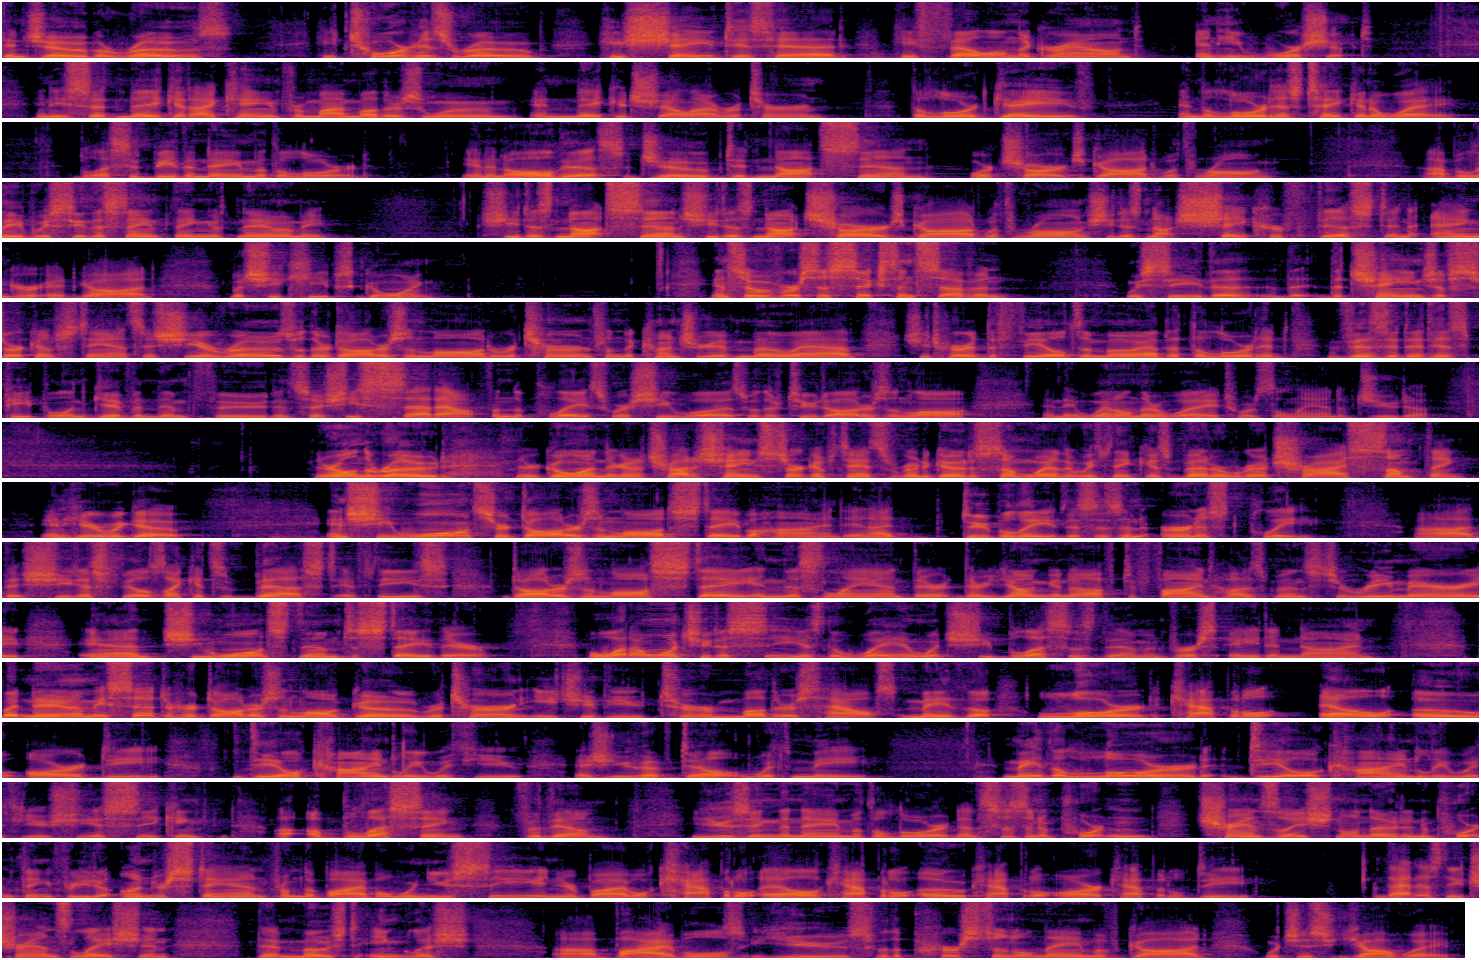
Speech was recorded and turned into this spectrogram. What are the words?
Then Job arose, he tore his robe, he shaved his head, he fell on the ground, and he worshiped. And he said, Naked I came from my mother's womb, and naked shall I return. The Lord gave, and the Lord has taken away. Blessed be the name of the Lord. And in all this, Job did not sin or charge God with wrong. I believe we see the same thing with Naomi. She does not sin. She does not charge God with wrong. She does not shake her fist in anger at God, but she keeps going. And so, verses 6 and 7 we see the, the, the, change of circumstance. And she arose with her daughters in law to return from the country of Moab. She'd heard the fields of Moab that the Lord had visited his people and given them food. And so she set out from the place where she was with her two daughters in law, and they went on their way towards the land of Judah. They're on the road. They're going. They're going to try to change circumstances. We're going to go to somewhere that we think is better. We're going to try something. And here we go. And she wants her daughters in law to stay behind. And I do believe this is an earnest plea. Uh, that she just feels like it's best if these daughters in law stay in this land. They're, they're young enough to find husbands, to remarry, and she wants them to stay there. But what I want you to see is the way in which she blesses them in verse 8 and 9. But Naomi said to her daughters in law, Go, return each of you to her mother's house. May the Lord, capital L O R D, deal kindly with you as you have dealt with me. May the Lord deal kindly with you. She is seeking a, a, blessing for them using the name of the Lord. Now, this is an important translational note, an important thing for you to understand from the Bible. When you see in your Bible capital L, capital O, capital R, capital D, that is the translation that most English uh, Bibles use for the personal name of God, which is Yahweh.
